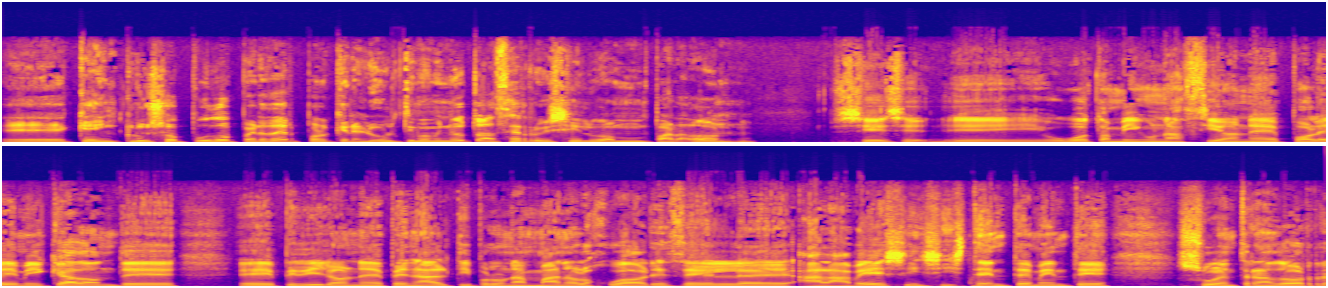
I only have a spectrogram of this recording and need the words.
eh, que incluso pudo perder porque en el último minuto hace Ruiz Silva un paradón. Sí, sí. Y hubo también una acción eh, polémica donde eh, pidieron penalti por unas manos los jugadores del Alavés, insistentemente su entrenador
